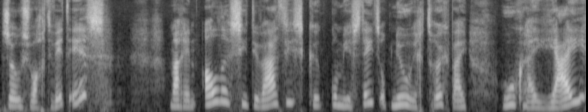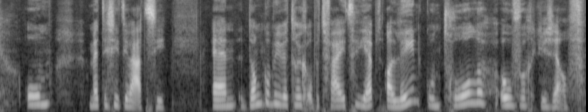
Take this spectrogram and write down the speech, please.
zo zwart-wit is. Maar in alle situaties kom je steeds opnieuw weer terug bij hoe ga jij om met de situatie. En dan kom je weer terug op het feit, je hebt alleen controle over jezelf.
